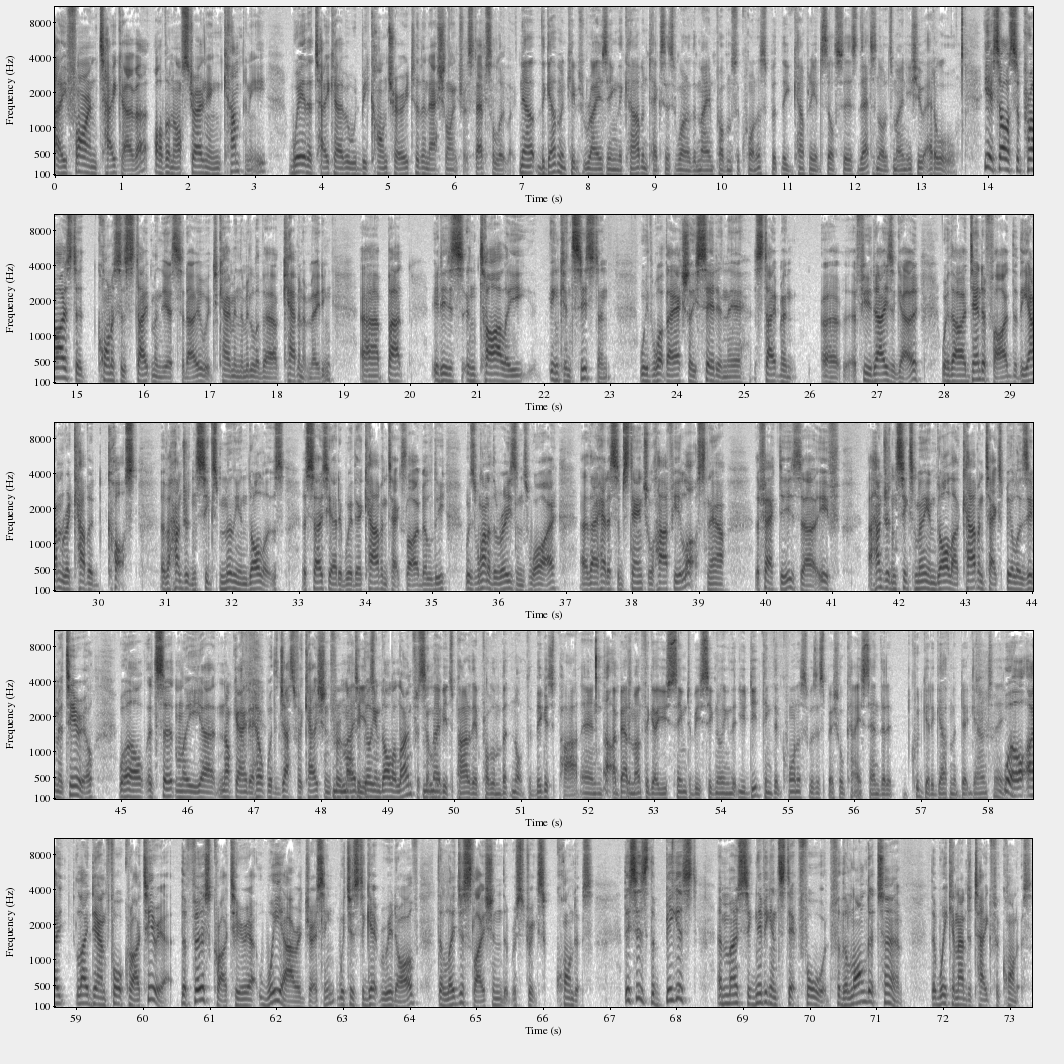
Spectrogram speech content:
a foreign takeover of an Australian company where the takeover would be contrary to the national interest. Absolutely. Now, the government keeps raising the carbon tax as one of the main problems for Qantas, but the company itself says that's not its main issue at all. Yes, I was surprised at Qantas's statement yesterday, which came in the middle of our cabinet meeting, uh, but it is entirely inconsistent with what they actually said in their statement uh, a few days ago, where they identified that the unrecovered cost of $106 million associated with their carbon tax liability was one of the reasons why uh, they had a substantial half year loss. Now, the fact is, uh, if $106 million carbon tax bill is immaterial, well, it's certainly uh, not going to help with the justification for a multi billion dollar loan facility. Maybe it's part of their problem, but not the biggest part. And oh, about a month ago, you seemed to be signalling that you did think that Qantas was a special case and that it could get a government debt guarantee. Well, I laid down four criteria. The first criteria we are addressing, which is to get rid of the legislation that restricts Qantas. This is the biggest and most significant step forward for the longer term that we can undertake for Qantas.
